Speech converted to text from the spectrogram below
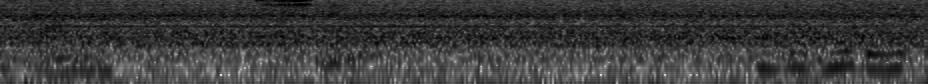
He's gone. Shit. Don't get me I am going.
